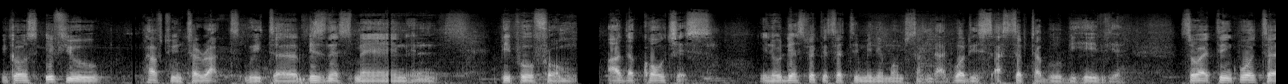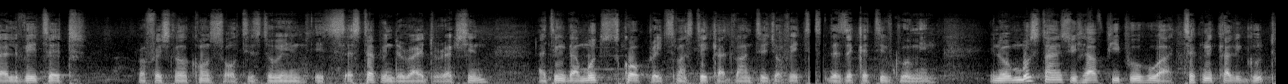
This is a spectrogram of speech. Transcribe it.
Because if you have to interact with uh, businessmen and people from other cultures, you know, they expect a certain minimum standard, what is acceptable behavior. So I think what uh, elevated professional consult is doing it's a step in the right direction. I think that most corporates must take advantage of it, the executive grooming. You know, most times you have people who are technically good,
